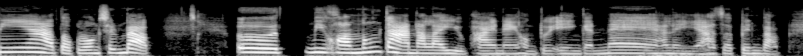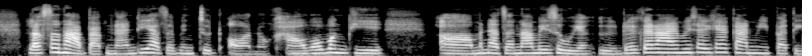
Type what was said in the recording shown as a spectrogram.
เนี่ยตกลงฉันแบบเออมีความต้องการอะไรอยู่ภายในของตัวเองกันแน่อืมอะไรอย่างเงี้ยอาจจะเป็นแบบลักษณะแบบนั้นที่อาจจะเป็นจุดอ่อนของเขาอืมเพราะบางทีเอ่อมันอาจจะนำไปสู่อย่างอื่นด้วยก็ได้ไม่ใช่แค่การมีปฏิ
